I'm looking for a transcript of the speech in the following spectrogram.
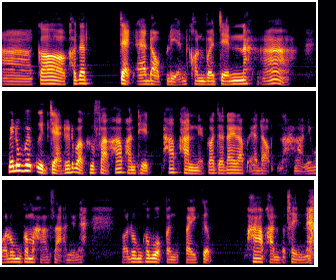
อ่าก็เขาจะแจก AirDrop เหรียญ Convergent นะอ่าไม่รู้เว็บอื่นแจกด้วยหรือเปล่า คือฝาก 5,000 เทรด5,000 เนี่ย ก็จะได้รับ AirDrop นะอ่านี่วอลุ่มก็มหาศาลอยู่นะวอลุ่มก็บวกกันไปเกือบ 5,000เปอร์เซ็นต์นะ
